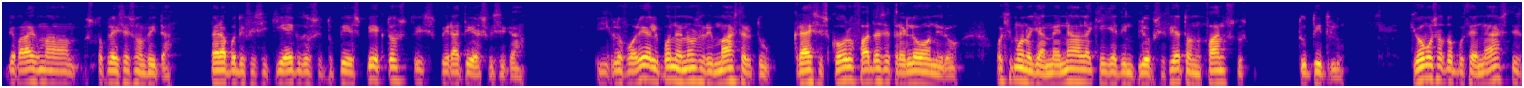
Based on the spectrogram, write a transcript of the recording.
Για παράδειγμα στο PlayStation Vita. Πέρα από τη φυσική έκδοση του PSP εκτός της πειρατείας φυσικά. Η κυκλοφορία λοιπόν ενός remaster του Crisis Core φάνταζε τρελό όνειρο, όχι μόνο για μένα αλλά και για την πλειοψηφία των fans τους, του τίτλου. Και όμως από το πουθενά στις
